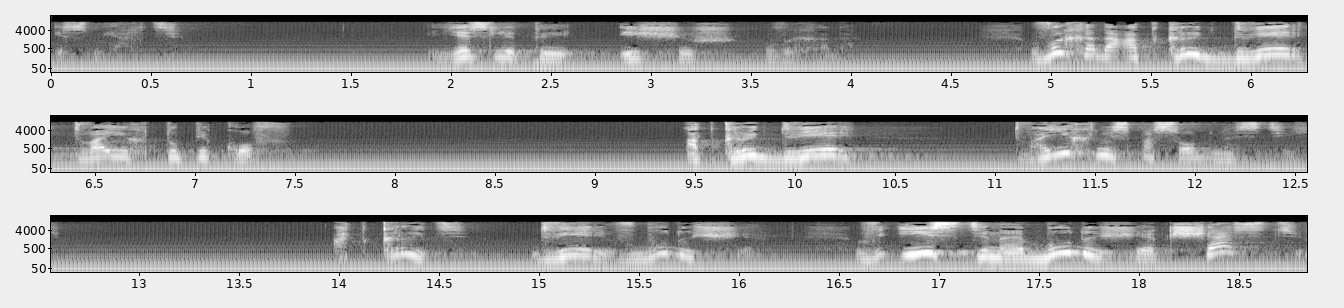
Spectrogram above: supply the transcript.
и смерти. Если ты ищешь выхода, выхода открыть дверь твоих тупиков, открыть дверь твоих неспособностей, открыть дверь в будущее, в истинное будущее, к счастью,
